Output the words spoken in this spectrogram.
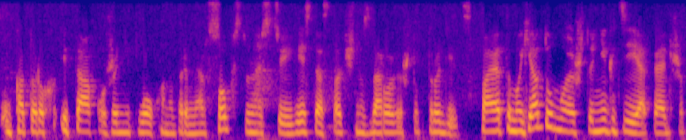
у которых и так уже неплохо, например, собственностью, и есть достаточно здоровья, чтобы трудиться. Поэтому я думаю, что нигде, опять же,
